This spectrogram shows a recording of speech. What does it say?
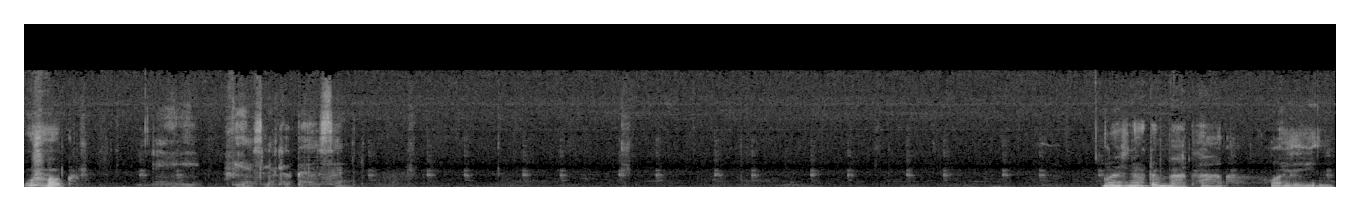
Walk. Fierce little person. Well, he's not done bad, that. What he's eating.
